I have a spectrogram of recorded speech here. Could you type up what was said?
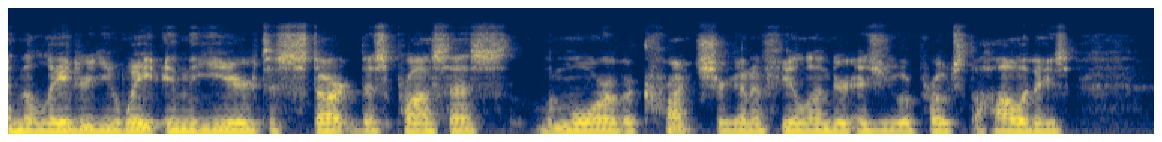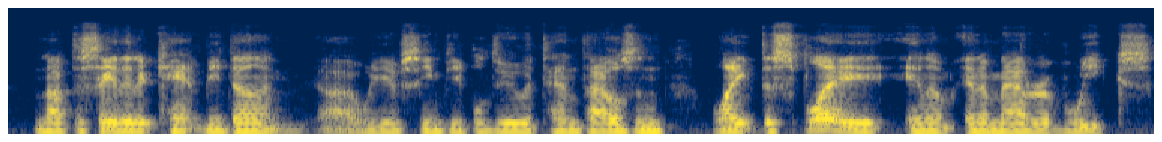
And the later you wait in the year to start this process, the more of a crunch you're going to feel under as you approach the holidays. Not to say that it can't be done. Uh, we have seen people do a 10,000 light display in a, in a matter of weeks.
